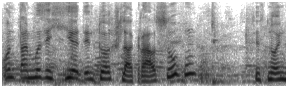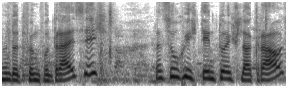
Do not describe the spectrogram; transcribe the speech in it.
und dann muss ich hier den Durchschlag raussuchen. Das ist 935. Dann suche ich den Durchschlag raus,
